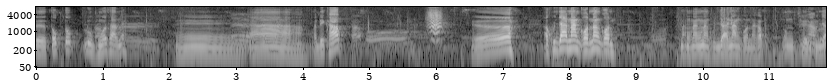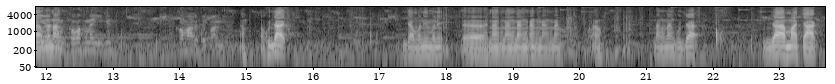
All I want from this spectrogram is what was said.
อตบตบลูบหัวสั่งเลยเออนี่อ่าสวัสดีครับ ครับผมเออเอาคุณย่านั่งก่อนนั่งก่อน นั่งนั่งนั่งคุณย่านั่งก่อนนะครับ ต้องเชิญคุณย่ามานั่งเข้ามาข้างในอีกไงเข้ามากระตือบ้างนี่เอาเอาคุณย่าคุณย่ามานี่มานี่เออนั่งนั่งนั่งนั่งนั่งนั่งเอานั่งนั่งคุณย่าคุณย่ามาจากโอ้ย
